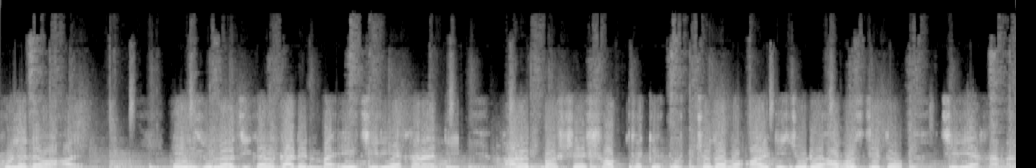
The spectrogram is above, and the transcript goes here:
খুলে দেওয়া হয়। এই জুলজিক্যাল গার্ডেন বা এই চিড়িয়াখানাটি ভারতবর্ষের সব থেকে উচ্চতম অল্টিটিউডে অবস্থিত চিড়িয়াখানা।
